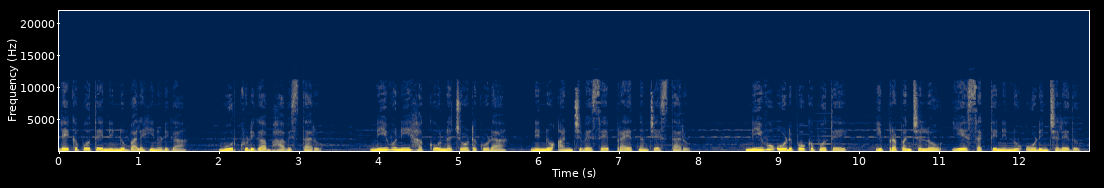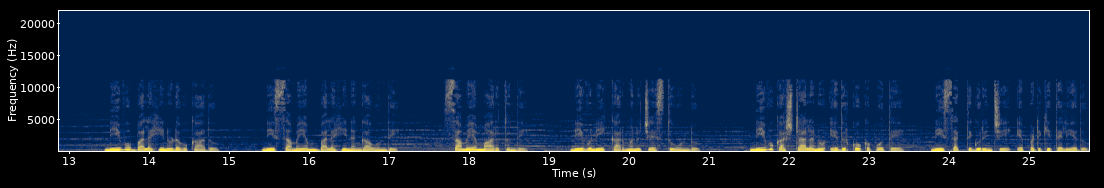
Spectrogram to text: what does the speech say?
లేకపోతే నిన్ను బలహీనుడిగా మూర్ఖుడిగా భావిస్తారు. నీవు నీ హక్కు ఉన్న చోట కూడా నిన్ను అణిచివేసే ప్రయత్నం చేస్తారు. నీవు ఓడిపోకపోతే ఈ ప్రపంచంలో ఏ శక్తి నిన్ను ఓడించలేదు. నీవు బలహీనుడవు కాదు. నీ సమయం బలహీనంగా ఉంది. సమయం మారుతుంది. నీవు నీ కర్మను చేస్తూ ఉండు. నీవు కష్టాలను ఎదుర్కోకపోతే నీ శక్తి గురించి ఎప్పటికీ తెలియదు.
